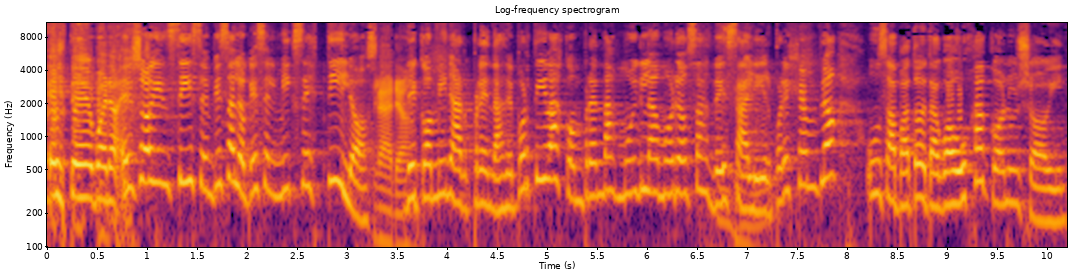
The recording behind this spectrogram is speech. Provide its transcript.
Este, bueno, el jogging sí se empieza lo que es el mix de estilos. Claro. De combinar prendas deportivas con prendas muy glamorosas de salir. Por ejemplo, un zapato de taco aguja con un jogging.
